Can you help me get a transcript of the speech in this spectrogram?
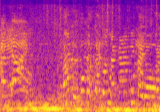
ผ่านได้บ้านหนูก็หมดนะพูดลอย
